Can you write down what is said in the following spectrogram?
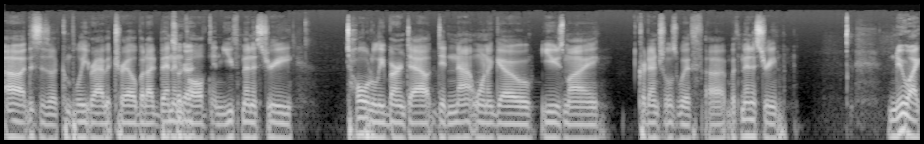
uh, this is a complete rabbit trail, but I'd been okay. involved in youth ministry, totally burnt out, did not want to go use my credentials with uh, with ministry. Knew I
